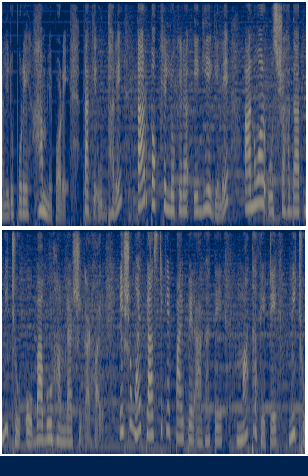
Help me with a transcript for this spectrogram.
আলীর উপরে হামলে পড়ে। তাকে উদ্ধারে তার পক্ষের লোকেরা এগিয়ে গেলে আনোয়ার উস শাহাদাত, মিঠু ও বাবু হামলার শিকার হয়। এ সময় প্লাস্টিকের পাইপের আঘাতে মাথা ফেটে মিঠু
